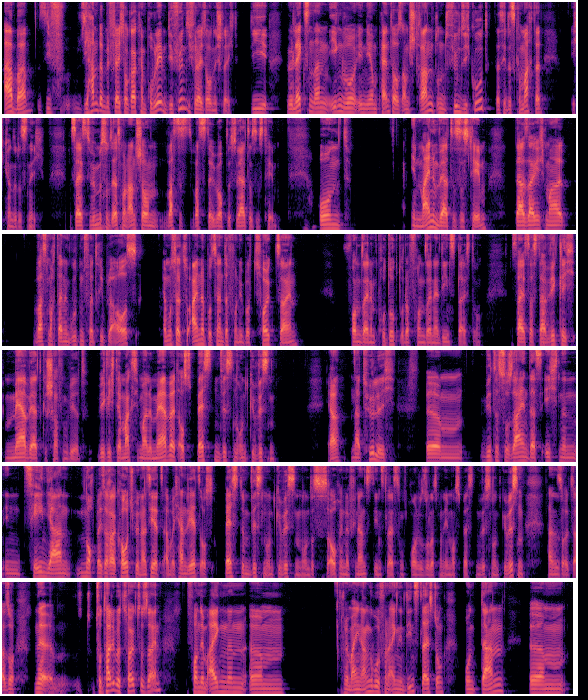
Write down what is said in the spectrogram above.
Aber sie, sie haben damit vielleicht auch gar kein Problem. Die fühlen sich vielleicht auch nicht schlecht. Die relaxen dann irgendwo in ihrem Penthouse am Strand und fühlen sich gut, dass sie das gemacht hat. Ich könnte das nicht. Das heißt, wir müssen uns erstmal anschauen, was ist, was ist da überhaupt das Wertesystem. Und in meinem Wertesystem, da sage ich mal, was macht einen guten Vertriebler aus? Er muss halt zu 100% davon überzeugt sein, von seinem Produkt oder von seiner Dienstleistung. Das heißt, dass da wirklich Mehrwert geschaffen wird. Wirklich der maximale Mehrwert aus bestem Wissen und Gewissen. Ja, natürlich ähm, wird es so sein, dass ich einen, in zehn Jahren noch besserer Coach bin als jetzt. Aber ich handle jetzt aus bestem Wissen und Gewissen. Und das ist auch in der Finanzdienstleistungsbranche so, dass man eben aus bestem Wissen und Gewissen handeln sollte. Also ne, total überzeugt zu sein von dem eigenen, ähm, von dem eigenen Angebot, von der eigenen Dienstleistung und dann ähm,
